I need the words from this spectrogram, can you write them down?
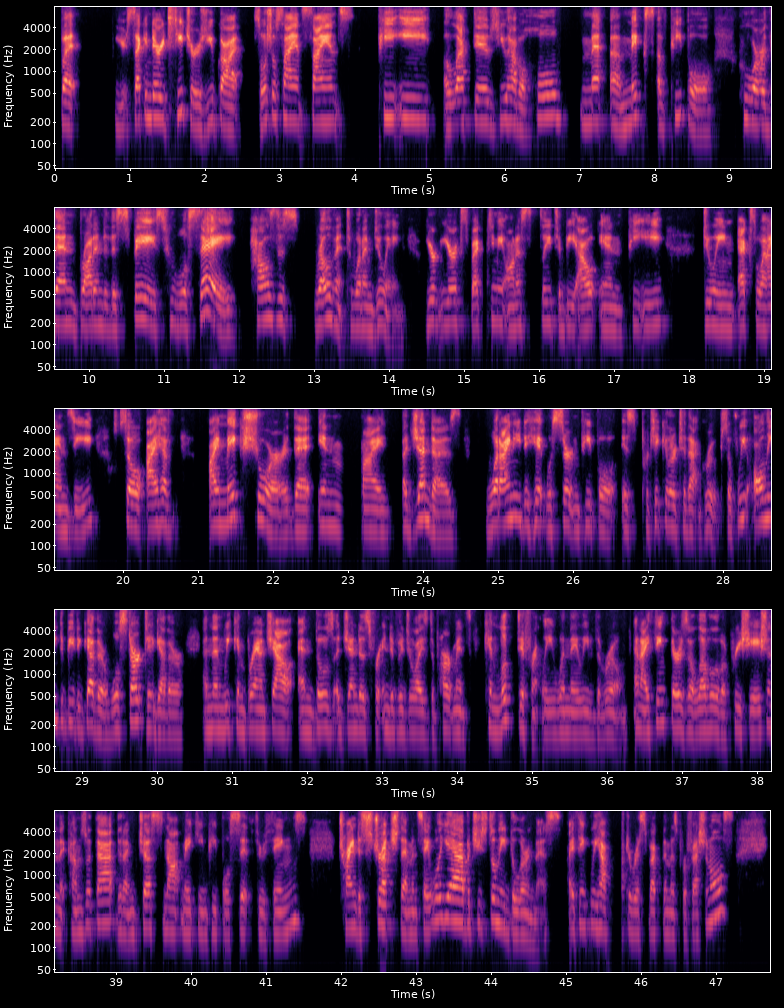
But your secondary teachers, you've got social science, science, PE, electives. You have a whole me- a mix of people who are then brought into this space who will say, "How's this relevant to what I'm doing?" You're you're expecting me honestly to be out in PE doing X, Y, and Z. So I have I make sure that in my agendas what I need to hit with certain people is particular to that group. So if we all need to be together, we'll start together and then we can branch out and those agendas for individualized departments can look differently when they leave the room. And I think there's a level of appreciation that comes with that that I'm just not making people sit through things trying to stretch them and say, well, yeah, but you still need to learn this. I think we have to respect them as professionals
